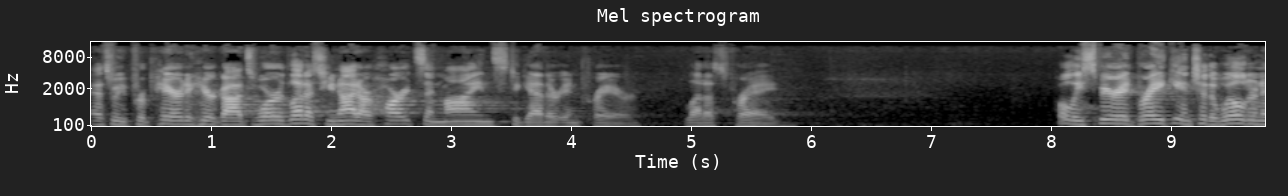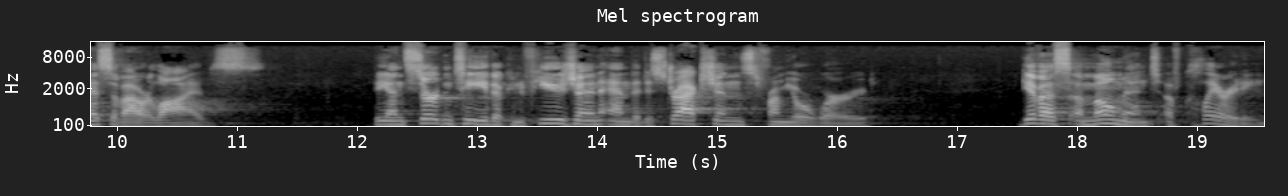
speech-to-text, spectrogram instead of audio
As we prepare to hear God's word, let us unite our hearts and minds together in prayer. Let us pray. Holy Spirit, break into the wilderness of our lives the uncertainty, the confusion, and the distractions from your word. Give us a moment of clarity,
